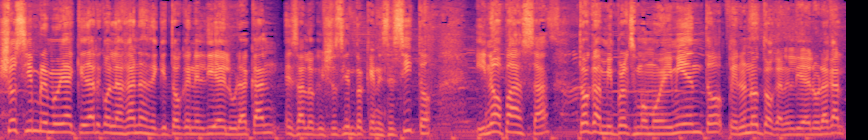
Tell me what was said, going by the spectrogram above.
Yo siempre me voy a quedar con las ganas de que toquen el día del huracán, es algo que yo siento que necesito y no pasa. Tocan mi próximo movimiento, pero no tocan el día del huracán.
